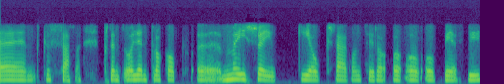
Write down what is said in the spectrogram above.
uh, que se safa. Portanto, olhando para o copo meio cheio, que é o que está a acontecer ao, ao, ao, PSD,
